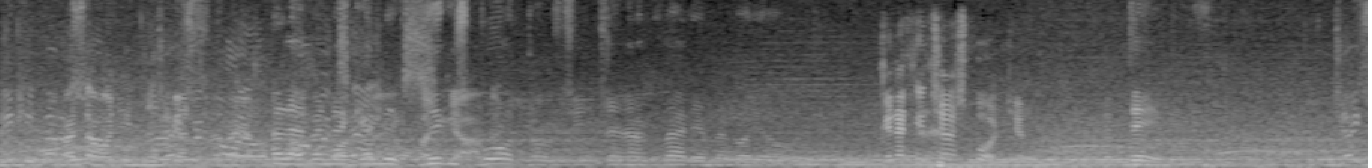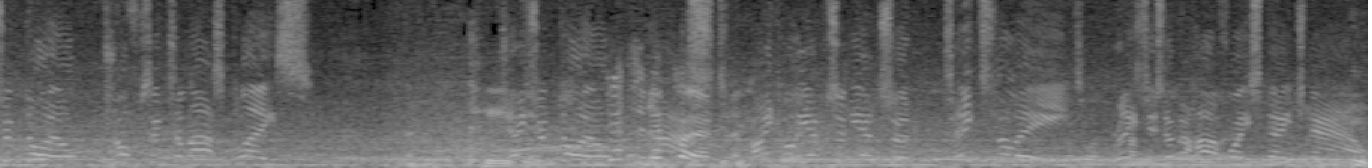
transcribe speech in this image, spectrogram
Nicky Pedersen, Jason Doyle Eleve nekem még overtakes. mégis sportom sincsen, hát verje meg a jó. Kinek nincsen sportja? Davis. Jason Doyle drops into last place. Téged. Jason Doyle Köszönjük, last. köszönjük. Michael Jepsen Jensen takes the lead. Race is at the halfway stage now.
